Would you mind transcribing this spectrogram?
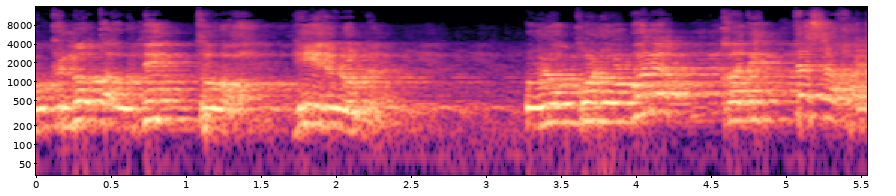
ممكن نقطة أو اثنين تروح. هي دي قلوبنا قد اتسخت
